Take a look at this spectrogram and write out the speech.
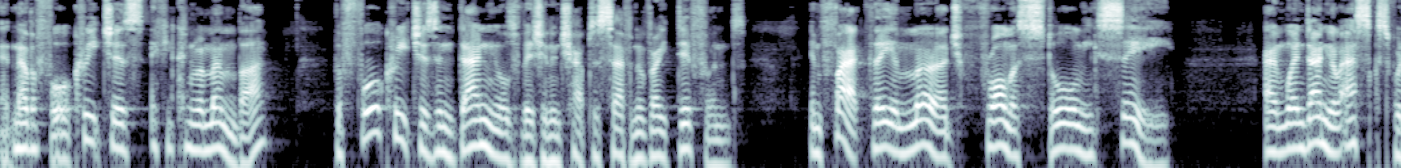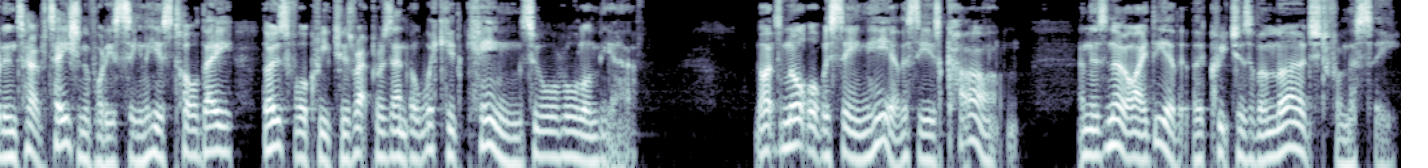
Uh, now, the four creatures, if you can remember, the four creatures in Daniel's vision in chapter 7 are very different. In fact, they emerge from a stormy sea and when Daniel asks for an interpretation of what he's seen, he is told they, those four creatures represent the wicked kings who will rule on the earth. Now, it's not what we're seeing here. The sea is calm, and there's no idea that the creatures have emerged from the sea.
